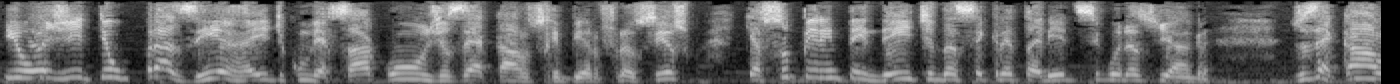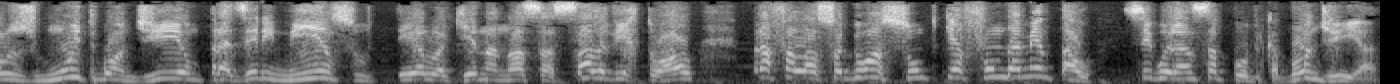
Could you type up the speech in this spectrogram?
E hoje tenho o prazer aí de conversar com o José Carlos Ribeiro Francisco, que é superintendente da Secretaria de Segurança de Angra. José Carlos, muito bom dia, um prazer imenso tê-lo aqui na nossa sala virtual para falar sobre um assunto que é fundamental, segurança pública. Bom dia.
